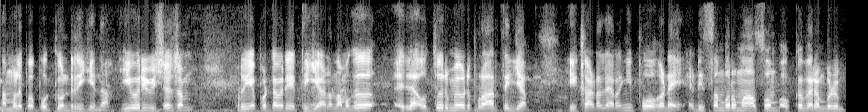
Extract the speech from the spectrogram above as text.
നമ്മളിപ്പോൾ പൊയ്ക്കൊണ്ടിരിക്കുന്നത്. ഈ ഒരു വിശേഷം പ്രിയപ്പെട്ടവരെ എത്തിക്കുകയാണ്. നമുക്ക് എല്ലാ ഒത്തൊരുമയോട് പ്രാർത്ഥിക്കാം. ഈ കടൽ ഇറങ്ങി പോകണേ. ഡിസംബർ മാസം ഒക്കെ വരുമ്പോഴും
